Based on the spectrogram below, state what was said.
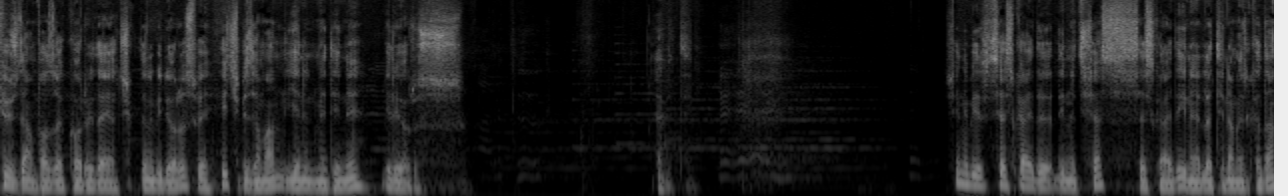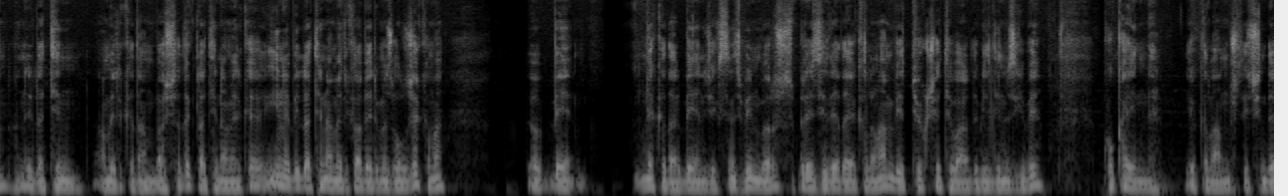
200'den fazla korridaya çıktığını biliyoruz ve hiçbir zaman yenilmediğini biliyoruz. Evet. Şimdi bir ses kaydı dinleteceğiz. Ses kaydı yine Latin Amerika'dan. Hani Latin Amerika'dan başladık. Latin Amerika yine bir Latin Amerika haberimiz olacak ama be, ne kadar beğeneceksiniz bilmiyoruz. Brezilya'da yakalanan bir Türk jeti vardı bildiğiniz gibi. Kokainle yakalanmıştı. İçinde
